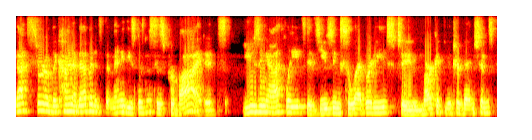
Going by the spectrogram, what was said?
That's sort of the kind of evidence that many of these businesses provide. It's using athletes, it's using celebrities to market the interventions.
